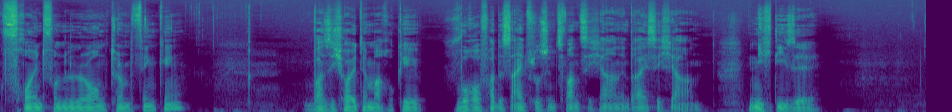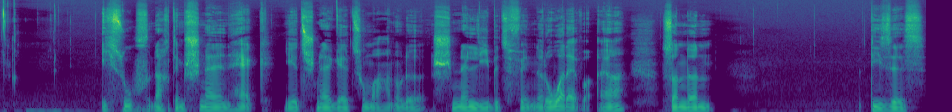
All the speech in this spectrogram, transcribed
Freund von Long-Term Thinking. Was ich heute mache, okay, worauf hat es Einfluss in 20 Jahren, in 30 Jahren? Nicht diese, ich suche nach dem schnellen Hack, jetzt schnell Geld zu machen oder schnell Liebe zu finden oder whatever, ja, sondern dieses,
